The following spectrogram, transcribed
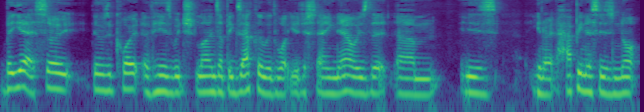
but yeah, so there was a quote of his which lines up exactly with what you're just saying now. Is that um, is you know happiness is not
